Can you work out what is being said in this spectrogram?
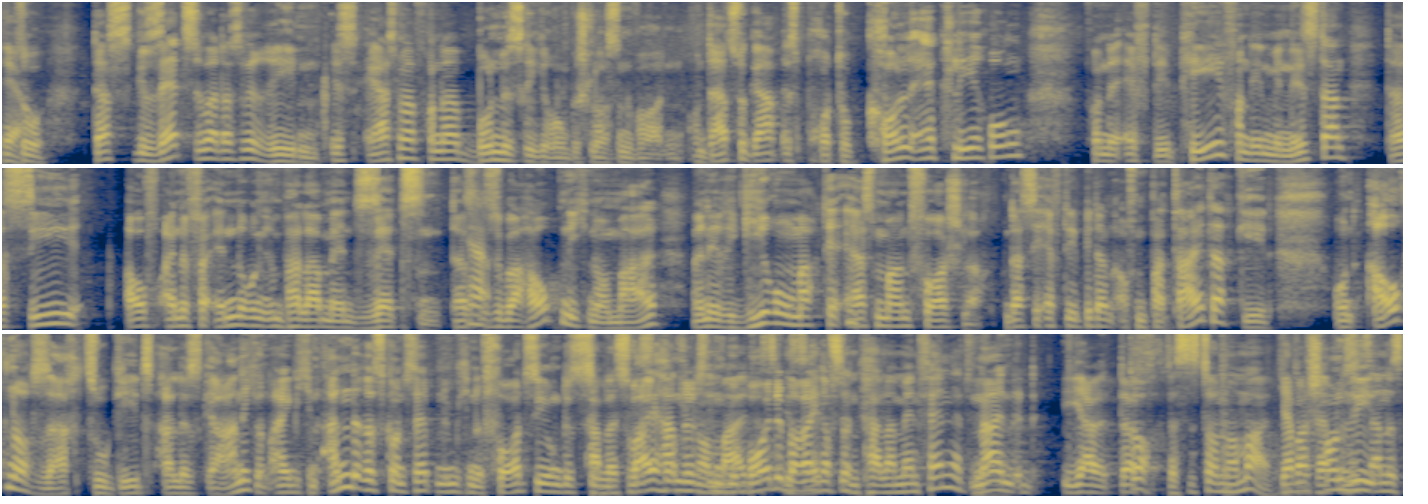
Ja. So, das Gesetz, über das wir reden, ist erstmal von der Bundesregierung beschlossen worden. Und dazu gab es Protokollerklärungen von der FDP, von den Ministern, dass sie auf eine Veränderung im Parlament setzen. Das ja. ist überhaupt nicht normal, weil eine Regierung macht ja erstmal einen Vorschlag. Und dass die FDP dann auf den Parteitag geht und auch noch sagt, so geht's alles gar nicht und eigentlich ein anderes Konzept, nämlich eine Vorziehung des CO2-Handels im Gebäudebereich auf dem Parlament verändert wird. Nein, ja, das, doch, das ist doch normal. Ja, aber schauen Sie, das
